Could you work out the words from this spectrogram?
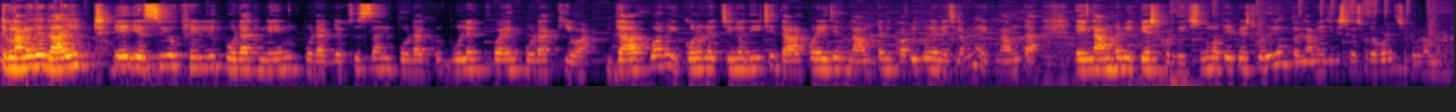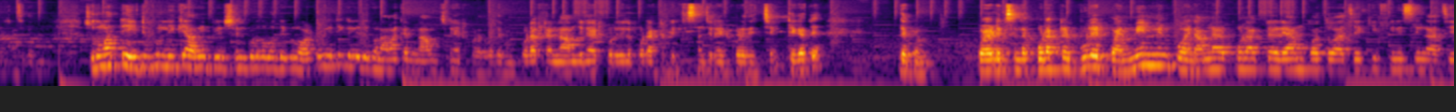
দেখুন আমি এখানে write a SEO friendly product name, product description, product bullet point, product keyword. তারপর এই কোলনের চিহ্ন দিয়েছি। দেওয়ার পর এই যে নামটা আমি কপি করে এনেছিলাম না এই নামটা, এই নামটা আমি পেস্ট করে দিয়েছি। শুধুমাত্র এই পেস্ট করে দিলাম তো আমি এই জিনিসটাকে ছোট করে দিই, ছোট করে আপনাকে দেখাচ্ছি দেখুন। শুধুমাত্র এইটুকু লিখে আমি সেন্ড করে দেবো দেখুন অটোমেটিক্যালি দেখুন আমাকে নাম জেনারেট করে দেবে। দেখুন প্রোডাক্টের নাম জেনারেট করে দিলে প্রোডাক্টের ডেসক্রিপশন জেনারেট করে দিচ্ছে। ঠিক আছে? দেখুন প্রোডাক্ট প্রোডাক্টের bullet point main, main point আপনার প্রোডাক্টের র‍্যাম কত আছে, কি ফিনিশিং আছে,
